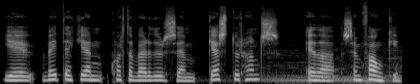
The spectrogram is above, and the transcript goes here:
Ég veit ekki hann hvort að verður sem gestur hans eða sem fangi.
